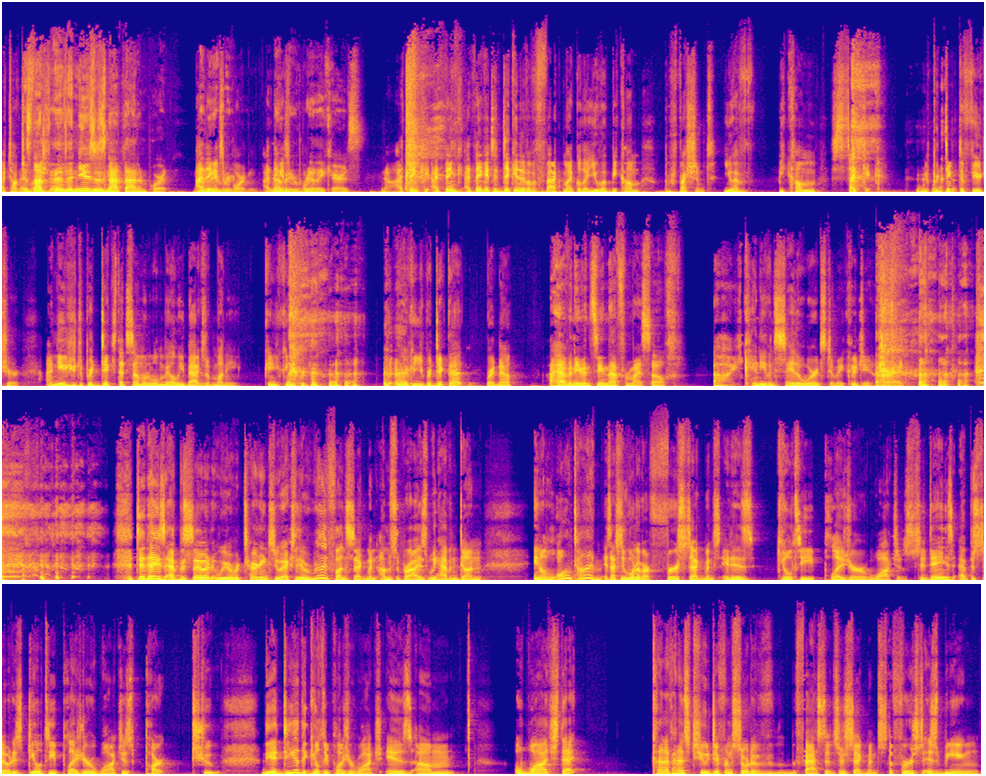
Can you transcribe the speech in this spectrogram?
I talk too It's much. not uh, the news is not that important. I think it's important. I think it's important. really cares. No, I think I think I think it's indicative of a fact, Michael, that you have become proficient. You have become psychic. you predict the future. I need you to predict that someone will mail me bags of money. Can you can you pre- can you predict that right now? I haven't even seen that for myself. Oh, you can't even say the words to me, could you? All right. Today's episode, we are returning to actually a really fun segment. I'm surprised we haven't done in a long time. It's actually one of our first segments. It is Guilty Pleasure Watches. Today's episode is Guilty Pleasure Watches Part 2. The idea of the Guilty Pleasure Watch is um, a watch that kind of has two different sort of facets or segments. The first is being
